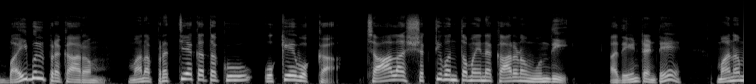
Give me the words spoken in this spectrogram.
బైబిల్ ప్రకారం మన ప్రత్యేకతకు ఒకే ఒక్క చాలా శక్తివంతమైన కారణం ఉంది. అదేంటంటే మనం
